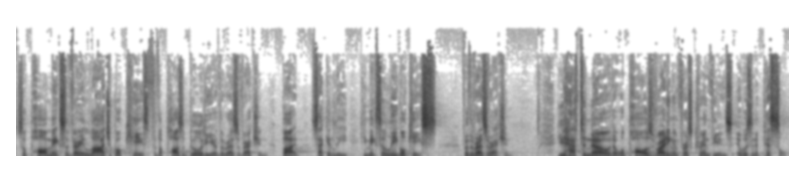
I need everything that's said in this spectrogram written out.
So Paul makes a very logical case for the plausibility of the resurrection. But secondly, he makes a legal case for the resurrection. You have to know that what Paul was writing in 1 Corinthians, it was an epistle.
